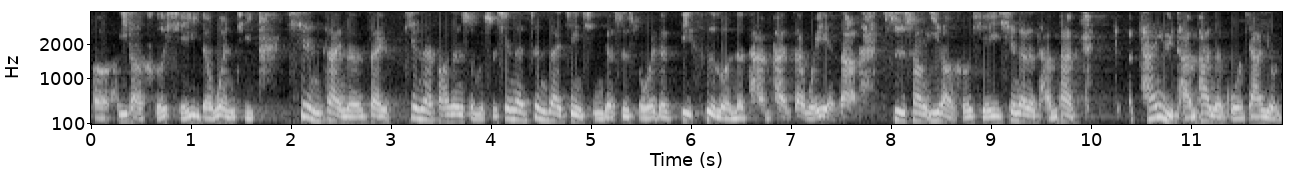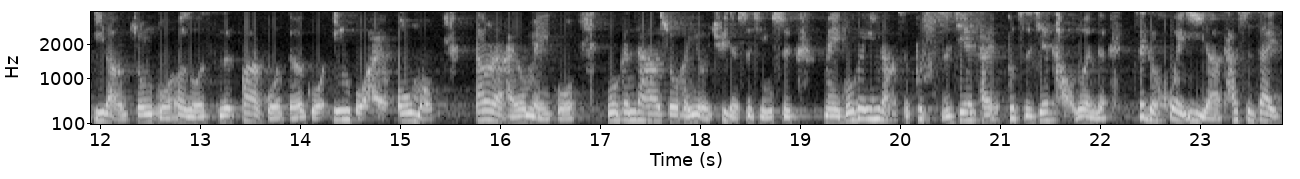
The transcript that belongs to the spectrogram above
呃，伊朗核协议的问题，现在呢，在现在发生什么事？现在正在进行的是所谓的第四轮的谈判，在维也纳。事实上，伊朗核协议现在的谈判，参与谈判的国家有伊朗、中国、俄罗斯、法国、德国、英国，还有欧盟。当然还有美国，不过跟大家说很有趣的事情是，美国跟伊朗是不直接参不直接讨论的。这个会议啊，它是在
